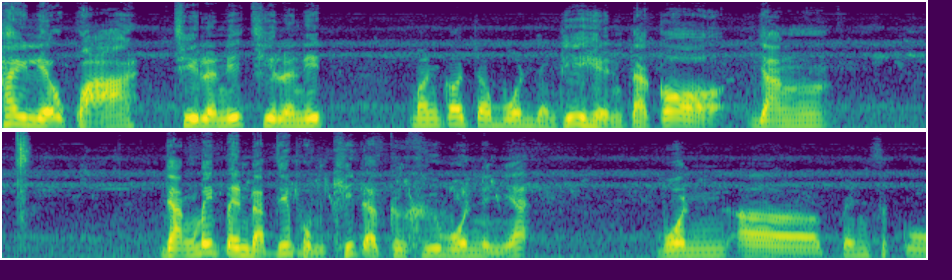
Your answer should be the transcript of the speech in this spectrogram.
ให้เลี้ยวขวาทีละนิดทีละนิด มันก็จะวนอย่างที่เห็น แต่ก็ยัง ยังไม่เป็นแบบที่ผมคิดอะคือคือวนอย่างเงี้ยวนเอ่อเป็นสกรู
